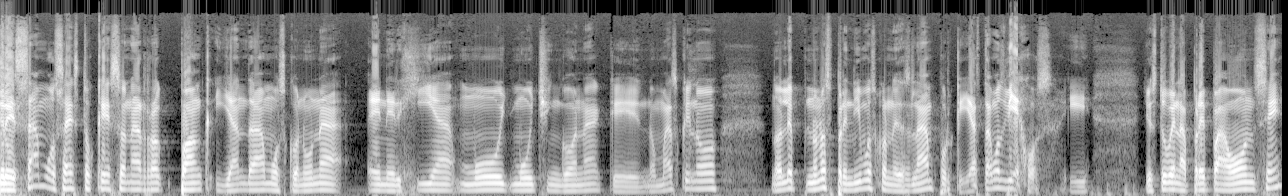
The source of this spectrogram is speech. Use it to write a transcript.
Regresamos a esto que es Sonar Rock Punk y ya andábamos con una energía muy, muy chingona que nomás que no, no, le, no nos prendimos con el slam porque ya estamos viejos. Y yo estuve en la prepa 11.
